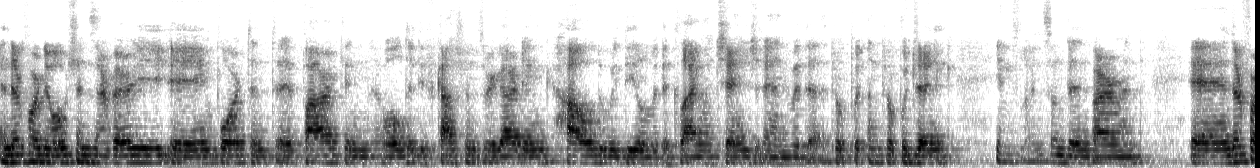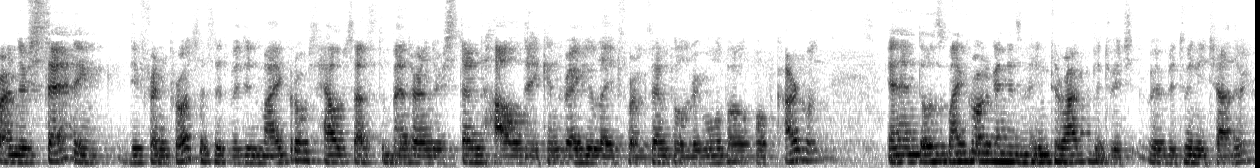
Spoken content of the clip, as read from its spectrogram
And therefore, the oceans are very uh, important uh, part in all the discussions regarding how do we deal with the climate change and with the anthropogenic influence on the environment. And therefore, understanding different processes within microbes helps us to better understand how they can regulate, for example, removal of carbon. And those microorganisms interact between, between each other,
